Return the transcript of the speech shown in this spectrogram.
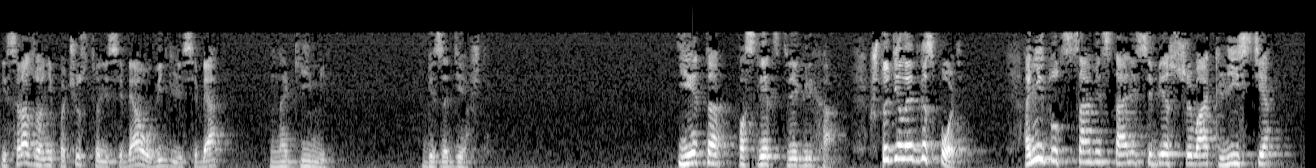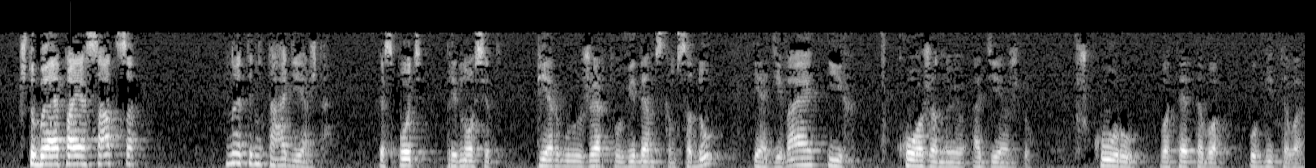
и сразу они почувствовали себя, увидели себя нагими, без одежды. И это последствия греха. Что делает Господь? Они тут сами стали себе сшивать листья, чтобы опоясаться. Но это не та одежда. Господь приносит первую жертву в Ведемском саду и одевает их в кожаную одежду, в шкуру вот этого убитого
